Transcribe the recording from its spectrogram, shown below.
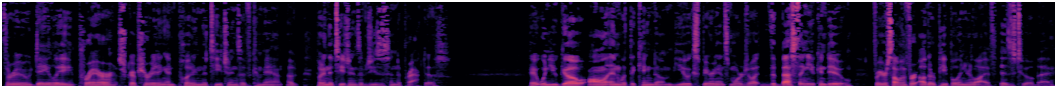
through daily prayer, scripture reading, and putting the teachings of command, of putting the teachings of Jesus into practice. Okay, when you go all in with the kingdom, you experience more joy. The best thing you can do for yourself and for other people in your life is to obey.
